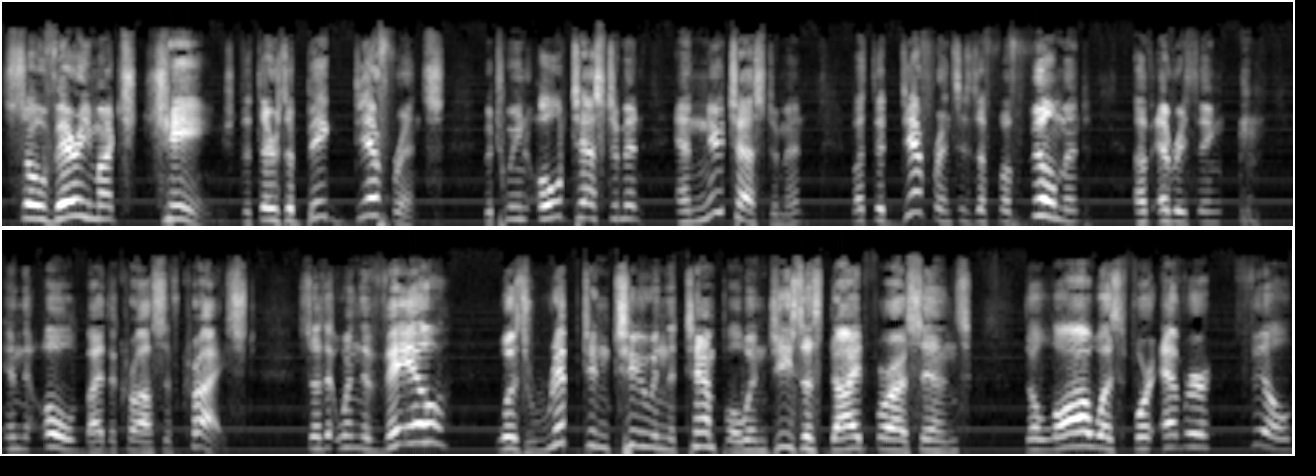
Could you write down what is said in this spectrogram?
so very much changed that there's a big difference between Old Testament and New Testament, but the difference is the fulfillment of everything in the Old by the cross of Christ so that when the veil was ripped in two in the temple when Jesus died for our sins, the law was forever filled,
